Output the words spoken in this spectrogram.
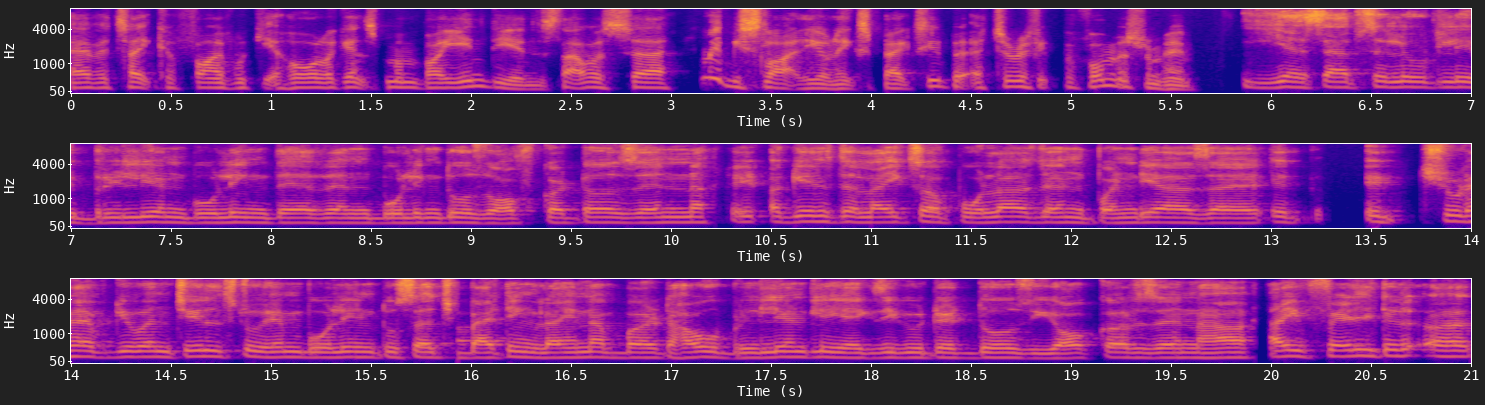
ever take a five-wicket haul against Mumbai Indians. That was uh, maybe slightly unexpected, but a terrific performance from him. Yes, absolutely. Absolutely brilliant bowling there and bowling those off cutters and against the likes of Pollard and Pandyas. Uh, it it should have given chills to him bowling to such batting lineup, but how brilliantly executed those Yorkers. And uh, I felt uh,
